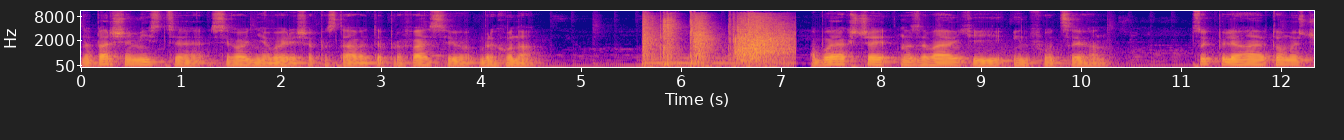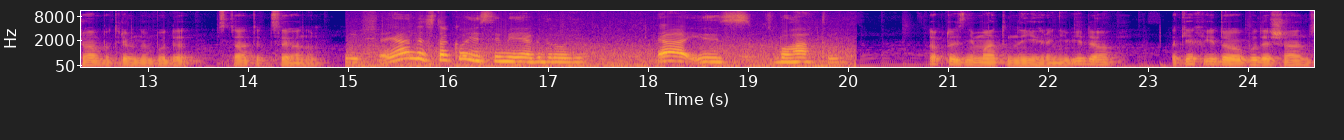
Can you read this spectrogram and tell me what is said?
На перше місце сьогодні я вирішив поставити професію брехуна. Або як ще називають її інфоциган. Суть полягає в тому, що вам потрібно буде стати циганом. Я не з такої сім'ї, як другі. Я із багатої. Тобто знімати наіграні відео. Таких відео буде шанс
